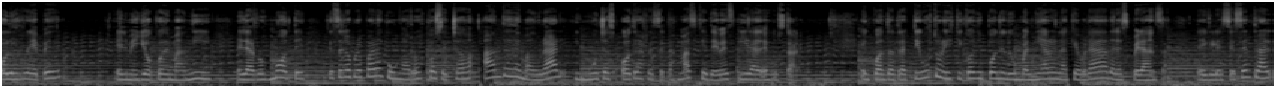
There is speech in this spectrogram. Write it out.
o los repes, el melloco de maní, el arroz mote, que se lo prepara con un arroz cosechado antes de madurar y muchas otras recetas más que debes ir a degustar. En cuanto a atractivos turísticos, dispone de un balneario en la quebrada de la Esperanza, la iglesia central,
